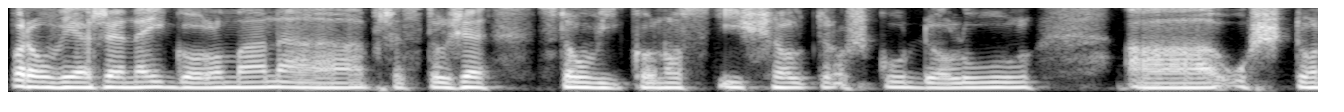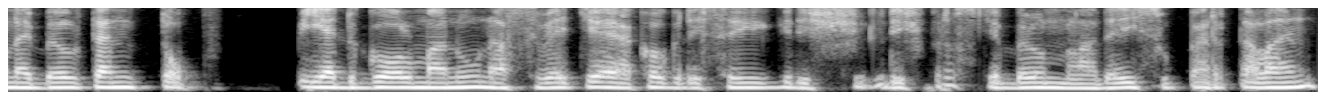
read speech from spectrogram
prověřený golman a přestože s tou výkonností šel trošku dolů a už to nebyl ten top pět golmanů na světě, jako kdysi, když, když prostě byl mladý super talent,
